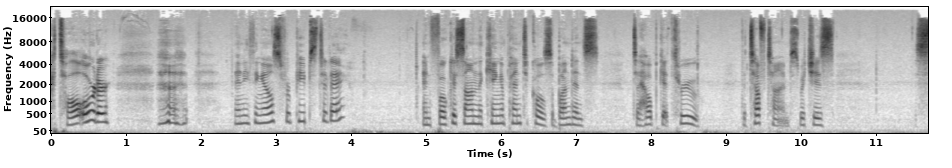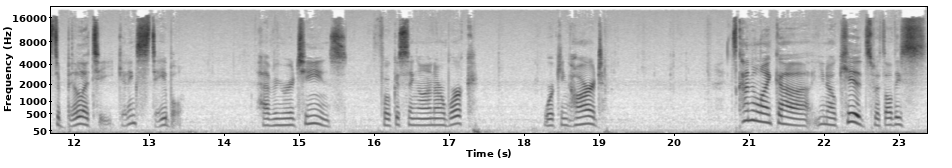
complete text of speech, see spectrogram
A tall order. Anything else for peeps today? And focus on the King of Pentacles, abundance, to help get through the tough times, which is stability, getting stable, having routines, focusing on our work, working hard. It's kind of like uh, you know, kids with all these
